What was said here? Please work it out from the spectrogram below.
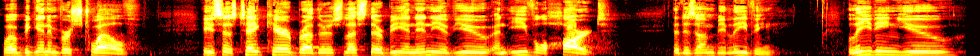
well, begin in verse 12. He says, Take care, brothers, lest there be in any of you an evil heart that is unbelieving, leading you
